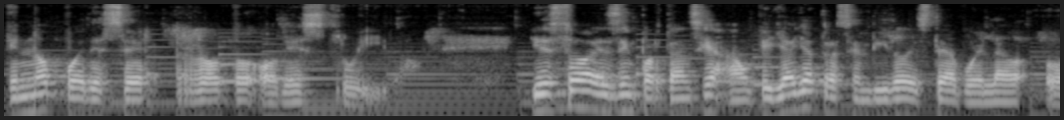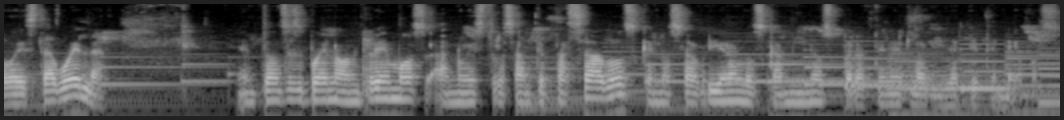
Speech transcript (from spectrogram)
que no puede ser roto o destruido. Y esto es de importancia aunque ya haya trascendido este abuelo o esta abuela. Entonces, bueno, honremos a nuestros antepasados que nos abrieron los caminos para tener la vida que tenemos.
